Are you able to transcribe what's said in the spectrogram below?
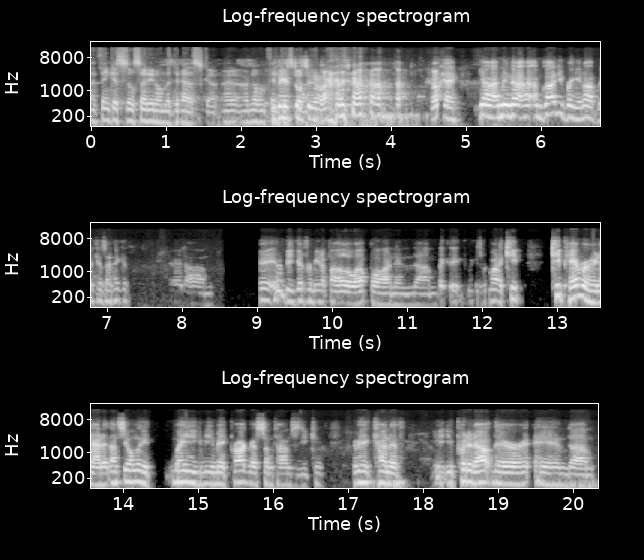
I think it's still sitting on the desk. I, I don't think, think it's, still sitting on the desk. okay. Yeah, I mean, I, am glad you bring it up because I think it, it, um, it, it, would be good for me to follow up on, and um, because we want to keep keep hammering at it. That's the only way you can you make progress. Sometimes is you can kind of you, put it out there and um,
